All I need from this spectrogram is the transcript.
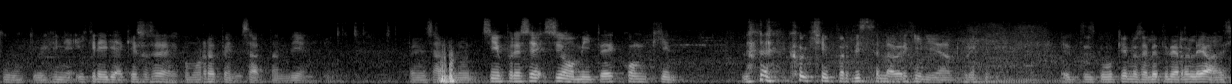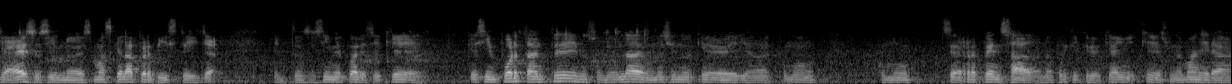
tu, virginidad. Y creería que eso se debe como repensar también. Pensarlo. Siempre se, se omite con quién con quién perdiste la virginidad. Entonces como que no se le tiene relevancia a eso, sino es más que la perdiste y ya. Entonces sí me parece que, que es importante, no solo la de uno, sino que debería como, como ser repensado, ¿no? porque creo que, hay, que es una manera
